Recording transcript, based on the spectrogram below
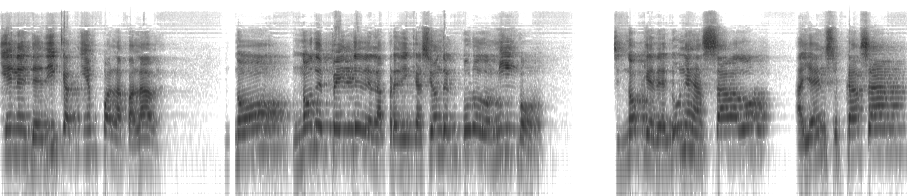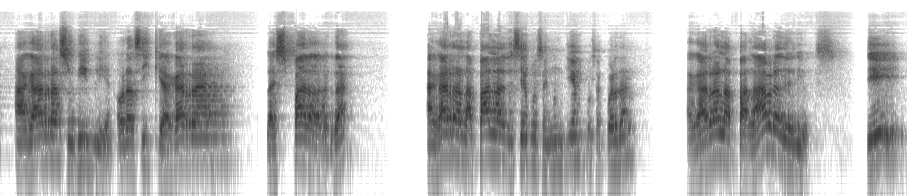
Tiene, dedica tiempo a la palabra. No, no depende de la predicación del puro domingo, sino que de lunes a sábado allá en su casa agarra su Biblia. Ahora sí que agarra la espada, ¿verdad? Agarra la pala, decíamos en un tiempo, ¿se acuerdan? Agarra la palabra de Dios. ¿sí?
